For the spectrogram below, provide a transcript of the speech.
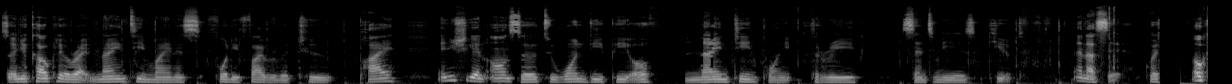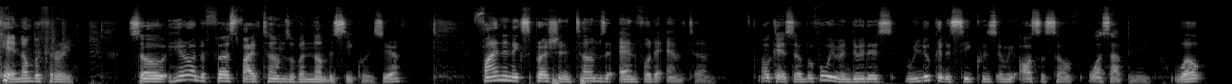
So in your calculator, write 90 minus 45 over 2 pi. And you should get an answer to 1 dp of 19.3 centimeters cubed. And that's it. Okay, number three. So here are the first five terms of a number sequence, yeah? Find an expression in terms of n for the nth term. Okay, so before we even do this, we look at the sequence and we ask ourselves what's happening. Well,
